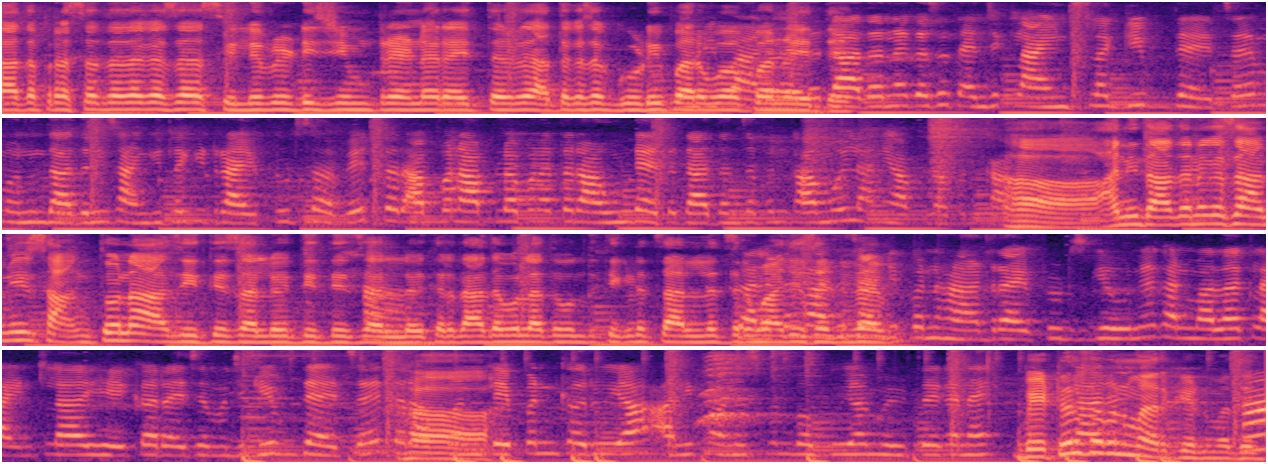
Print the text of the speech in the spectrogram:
आता प्रसाद दादा कसा सेलिब्रिटी जिम ट्रेनर आहे तर आता कसं गुढीपाडवा पण तर येते दादांना कसं त्यांच्या क्लायंट्सला गिफ्ट द्यायचं आहे म्हणून दादांनी सांगितलं की ड्रायफ्रुट्स हवे तर आपण आपला पण आता राऊंड आहे तर दादांचं पण काम होईल आणि आपला पण काम हा आणि दादानं कसं आम्ही सांगतो ना आज इथे चाललोय तिथे चाललोय तर दादा बोला आता बोलतो तिकडे चाललं तर चालेल, तर माझ्यासाठी माझ्यासाठी drive- पण हा ड्रायफ्रुट्स घेऊन ये कारण मला क्लायंटला हे करायचंय म्हणजे गिफ्ट द्यायचंय तर हा. आपण ते पण करूया आणि फणस पण बघूया मिळतोय का नाही भेटेल का पण मार्केटमध्ये हा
